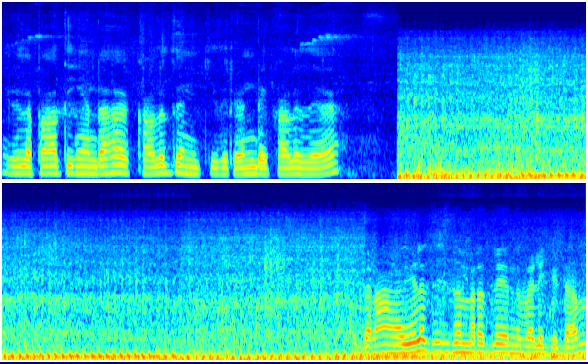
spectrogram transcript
இதில் பார்த்தீங்கன்னா கழுதை நிற்கிது ரெண்டு கழுதை. இப்போ நாங்கள் ஈழத்து சிதம்பரத்துலேருந்து வலிக்கிட்டோம்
